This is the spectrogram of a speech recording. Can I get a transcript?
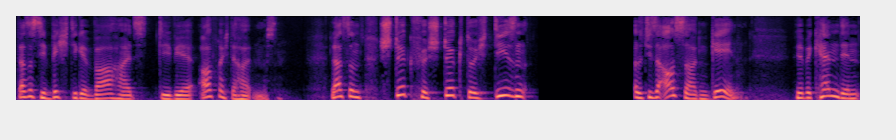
Das ist die wichtige Wahrheit, die wir aufrechterhalten müssen. Lasst uns Stück für Stück durch diesen, also diese Aussagen gehen. Wir bekennen den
